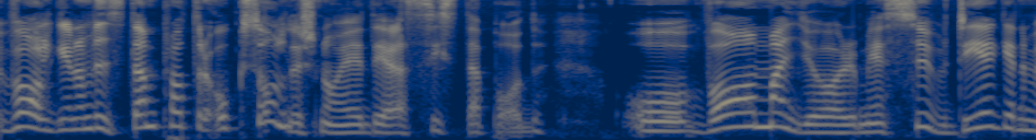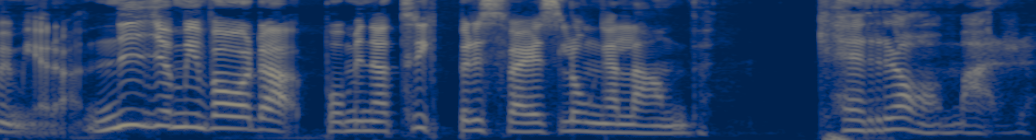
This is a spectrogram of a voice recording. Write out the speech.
Wahlgren och Wistam pratar också åldersnoja i deras sista podd och vad man gör med surdegarna med mera. Ni och min vardag på mina tripper i Sveriges långa land. Kramar.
